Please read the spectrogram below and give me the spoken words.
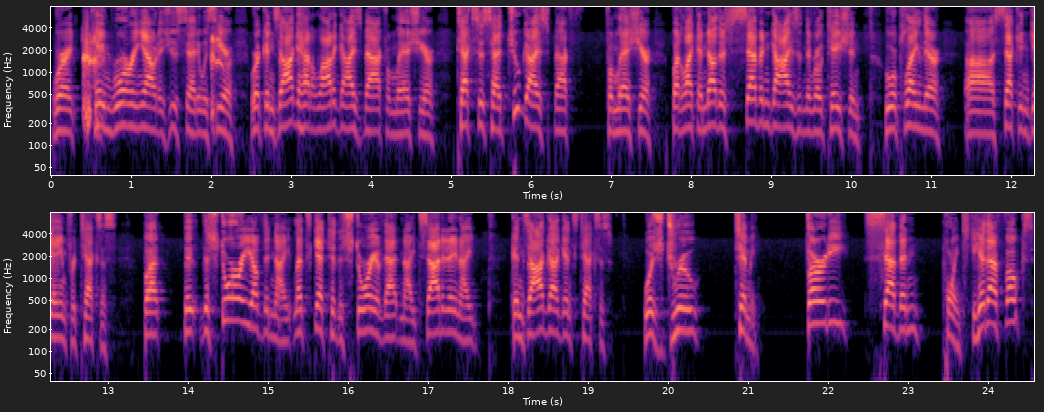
where it came roaring out, as you said, it was here, where Gonzaga had a lot of guys back from last year. Texas had two guys back from last year, but like another seven guys in the rotation who were playing their uh, second game for Texas. But the, the story of the night, let's get to the story of that night, Saturday night, Gonzaga against Texas, was Drew Timme. 37 points. Do you hear that, folks?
